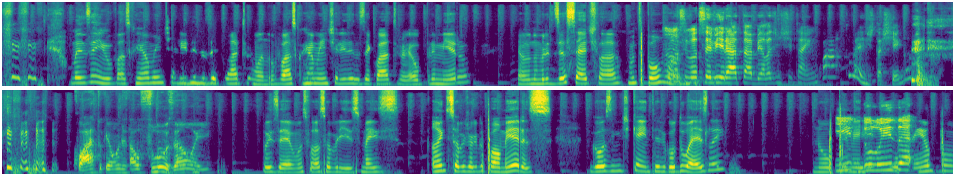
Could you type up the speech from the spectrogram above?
Mas sim, o Vasco realmente é líder do Z4, mano. O Vasco realmente é líder do Z4. É o primeiro, é o número 17 lá. Muito bom, mano. se você virar a tabela, a gente tá em quarto, velho. A gente tá chegando. quarto, que é onde tá o flusão aí. Pois é, vamos falar sobre isso. Mas antes, sobre o jogo do Palmeiras, golzinho de quem? Teve gol do Wesley. No E primeiro do Luiz tempo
